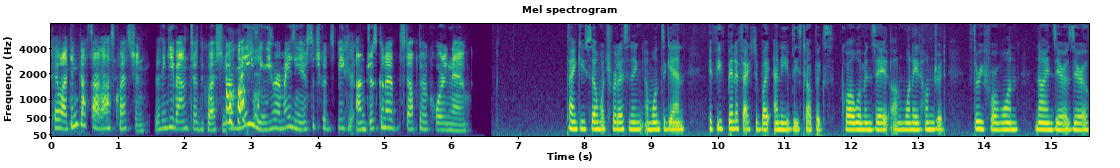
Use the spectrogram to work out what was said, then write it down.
Okay, well, I think that's our last question. I think you've answered the question. You're amazing. You're amazing. You're such a good speaker. I'm just going to stop the recording now. Thank you so much for listening. And once again, if you've been affected by any of these topics, call Women's Aid on 1 800 341 900.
